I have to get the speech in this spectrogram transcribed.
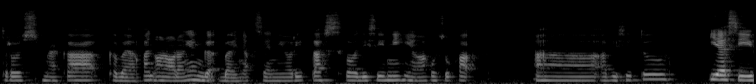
Terus mereka kebanyakan orang-orangnya nggak banyak senioritas kalau di sini yang aku suka. Uh, abis itu iya sih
